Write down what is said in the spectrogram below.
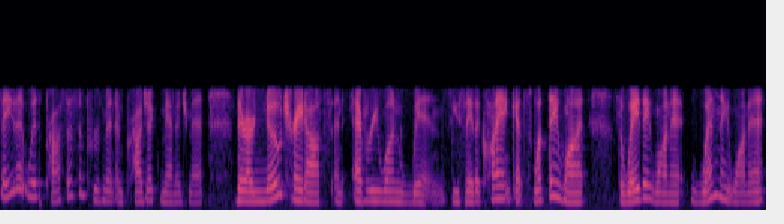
say that with process improvement and project management, there are no trade offs and everyone wins. You say the client gets what they want, the way they want it, when they want it,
